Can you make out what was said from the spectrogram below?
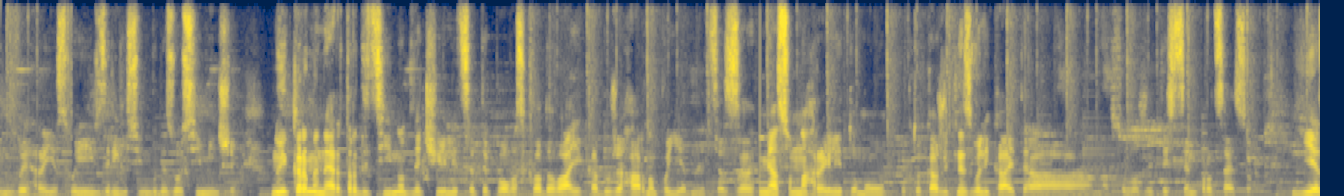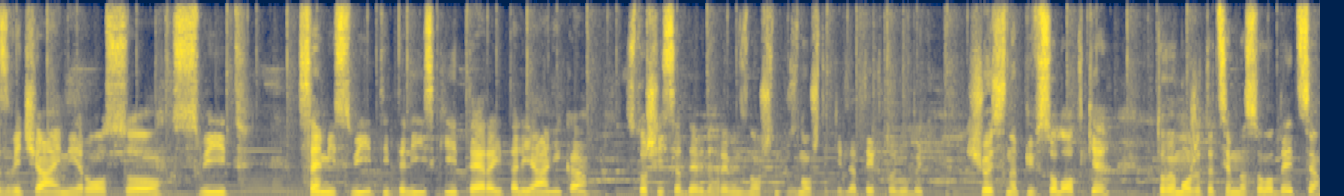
він виграє своєю зрілістю, він буде зовсім інший. Ну і карменер традиційно для чилі це типова складова, яка дуже гарно поєднується з м'ясом на грилі. Тому, як то кажуть, не зволікайте, а насолоджуйтесь цим процесом. Є звичайний росо, світ, семі-світ, італійський, тера італіаніка. 169 гривень знову ж, знову ж таки для тих, хто любить щось напівсолодке, то ви можете цим насолодитися.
